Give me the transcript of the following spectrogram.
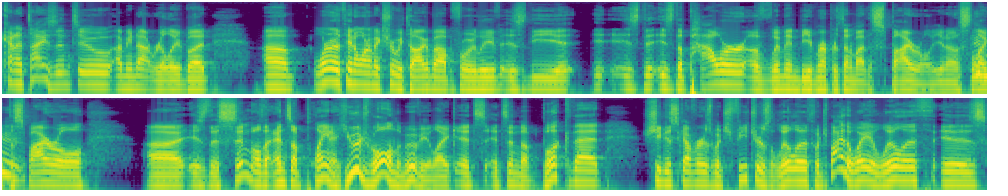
kind of ties into, I mean, not really, but um, one other thing I want to make sure we talk about before we leave is the is the is the power of women being represented by the spiral. You know, so like the Mhm. spiral uh, is this symbol that ends up playing a huge role in the movie. Like it's it's in the book that she discovers, which features Lilith. Which, by the way, Lilith is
